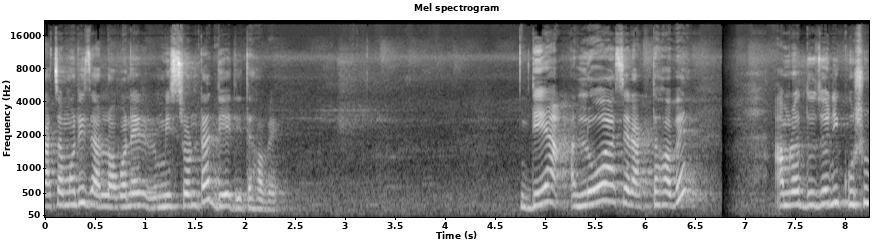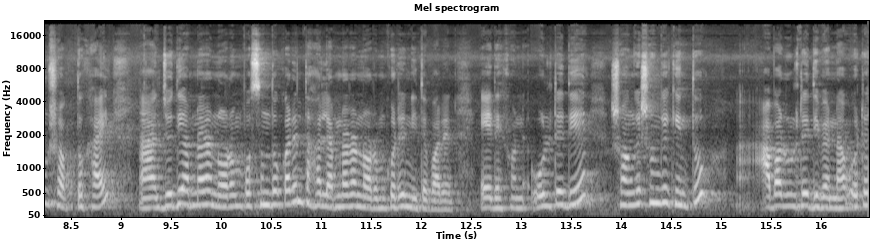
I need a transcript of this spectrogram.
কাঁচামরিচ আর লবণের মিশ্রণটা দিয়ে দিতে হবে। দিয়ে লো আছে রাখতে হবে। আমরা দুজনই কুসুম শক্ত খাই। যদি আপনারা নরম পছন্দ করেন, তাহলে আপনারা নরম করে নিতে পারেন। এই দেখুন, উল্টে দিয়ে সঙ্গে সঙ্গে কিন্তু আবার উল্টে দিবেন না। ওটা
